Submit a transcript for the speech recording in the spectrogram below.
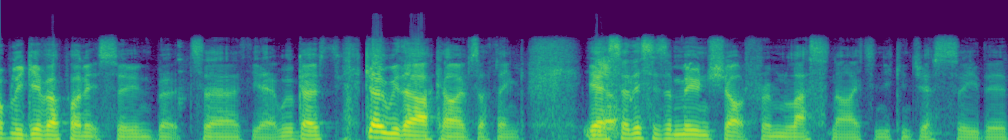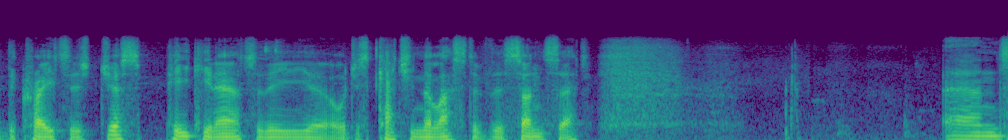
probably give up on it soon, but uh, yeah, we'll go go with archives, I think. Yeah, Yeah. So this is a moonshot from last night, and you can just see the the craters just peeking out of the uh, or just catching the last of the sunset. And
